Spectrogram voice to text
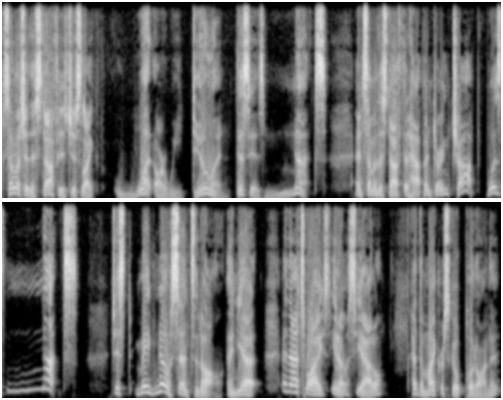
so much of this stuff is just like, what are we doing? This is nuts. And some of the stuff that happened during CHOP was nuts. Just made no sense at all. And yet, and that's why, you know, Seattle had the microscope put on it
